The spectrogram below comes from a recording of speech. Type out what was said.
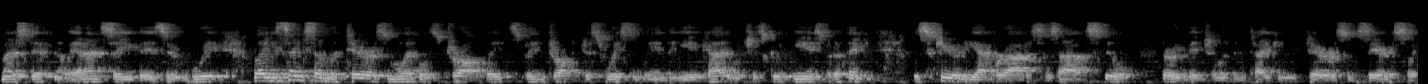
Most definitely. I don't see there's a well, you're seeing some of the terrorism levels drop. It's been dropped just recently in the UK, which is good news. But I think the security apparatuses are still very vigilant in taking terrorism seriously.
